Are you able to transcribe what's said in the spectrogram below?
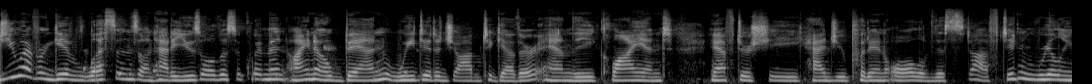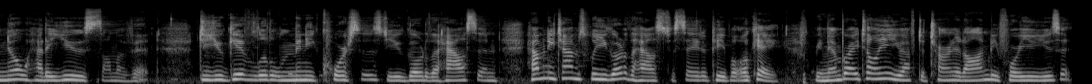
Do you ever give lessons on how to use all this equipment? I know Ben, we did a job together, and the client, after she had you put in all of this stuff, didn't really know how to use some of it. Do you give little mini courses? Do you go to the house? And how many times will you go to the house to say to people, okay, remember I told you you have to turn it on before you use it?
